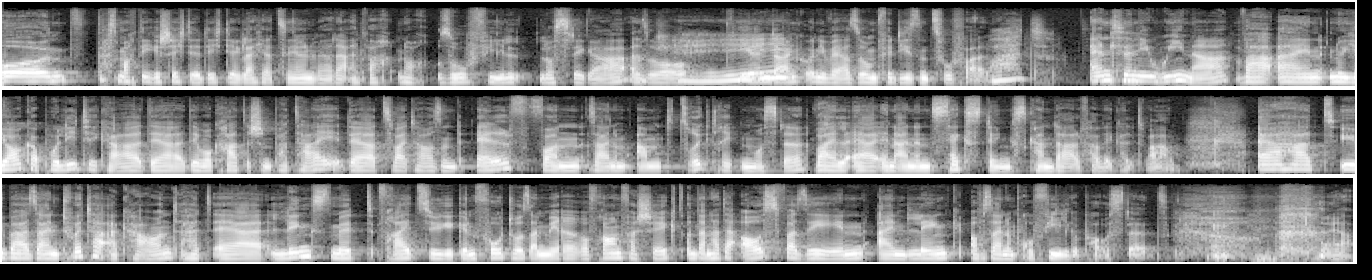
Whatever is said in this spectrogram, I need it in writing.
Und das macht die Geschichte, die ich dir gleich erzählen werde, einfach noch so viel lustiger. Also Okay. vielen Dank, Universum, für diesen Zufall. What? Anthony Weiner war ein New Yorker Politiker der Demokratischen Partei, der 2011 von seinem Amt zurücktreten musste, weil er in einen Sexting-Skandal verwickelt war. Er hat über seinen Twitter-Account hat er Links mit freizügigen Fotos an mehrere Frauen verschickt und dann hat er aus Versehen einen Link auf seinem Profil gepostet. ja.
